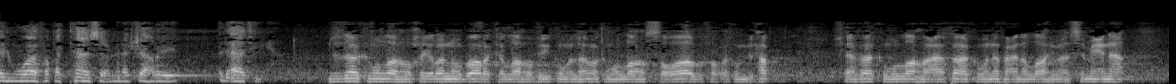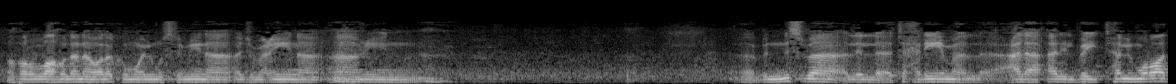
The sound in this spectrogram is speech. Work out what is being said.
الموافق التاسع من الشهر الآتي. جزاكم الله خيرا وبارك الله فيكم ألهمكم الله الصواب وفقكم للحق شافاكم الله وعافاكم ونفعنا الله ما سمعنا غفر الله لنا ولكم وللمسلمين أجمعين آمين. بالنسبة للتحريم على آل البيت هل المراد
